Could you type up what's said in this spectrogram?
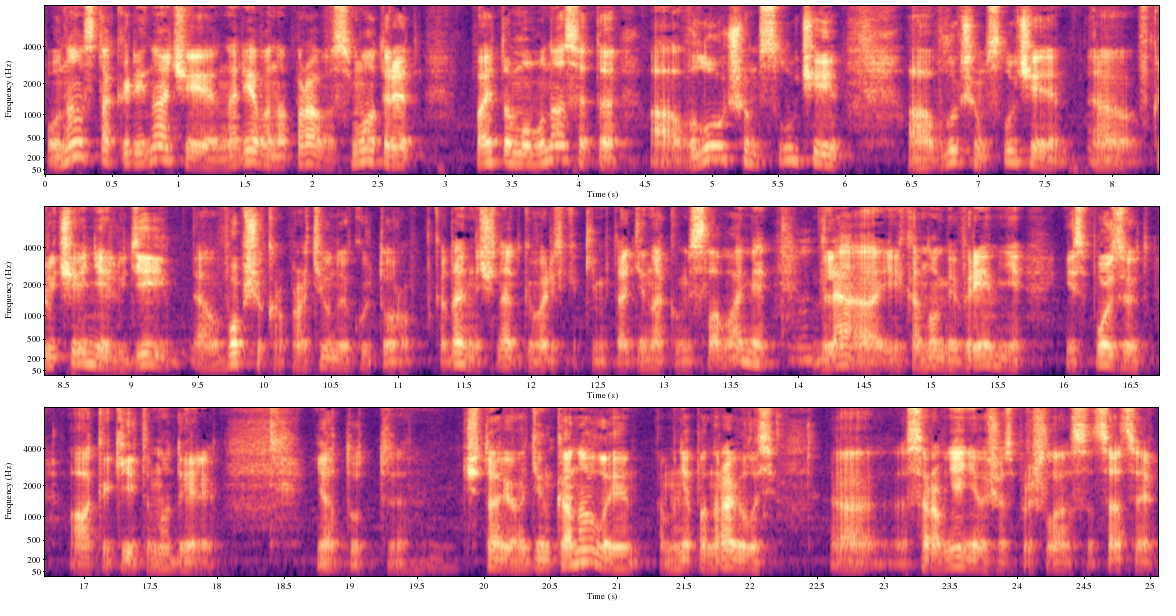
У нас так или иначе налево-направо смотрят, поэтому у нас это а, в лучшем случае, а, в лучшем случае а, включение людей а, в общую корпоративную культуру, когда они начинают говорить какими-то одинаковыми словами mm-hmm. для экономии времени, используют а, какие-то модели. Я тут э, читаю один канал, и мне понравилось э, сравнение, сейчас пришла ассоциация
